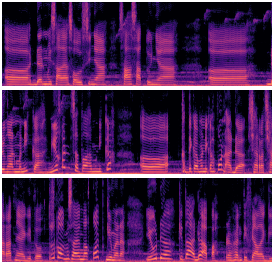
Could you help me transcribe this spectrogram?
uh, dan misalnya solusinya salah satunya uh, dengan menikah, dia kan setelah menikah eh, ketika menikah pun ada syarat-syaratnya gitu. Terus kalau misalnya nggak kuat gimana? Ya udah kita ada apa? Preventifnya lagi.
